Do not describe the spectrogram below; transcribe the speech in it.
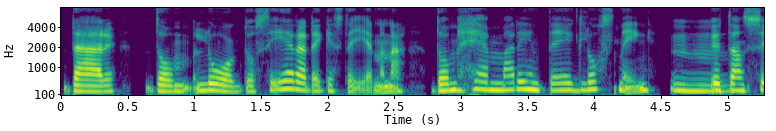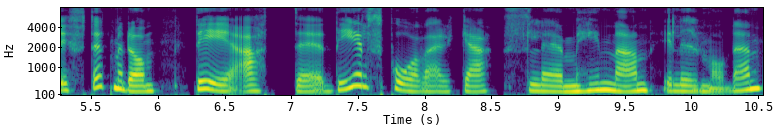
Där de lågdoserade gestagenerna, de hämmar inte ägglossning. Mhm. Utan syftet med dem, det är att eh, dels påverka slemhinnan i livmodern.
